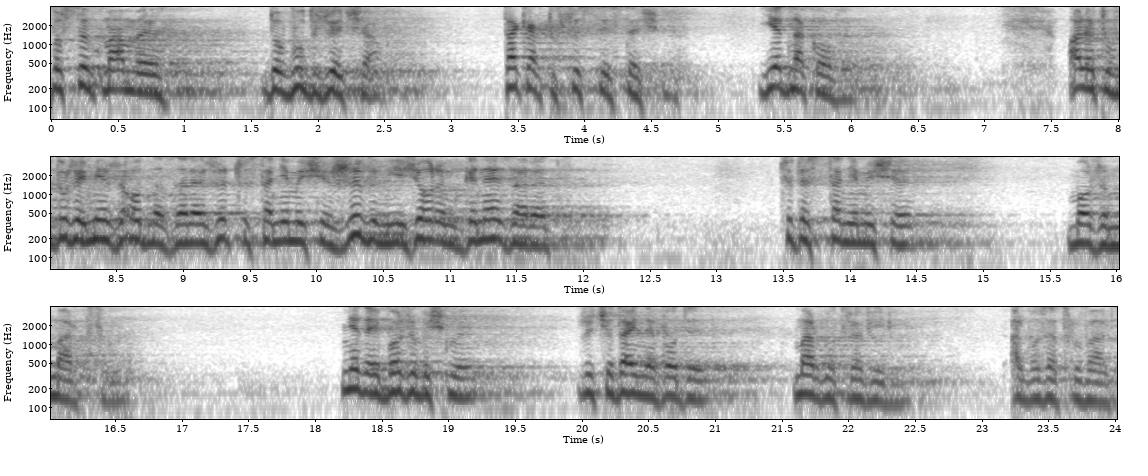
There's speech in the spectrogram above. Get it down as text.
Dostęp mamy do wód życia, tak jak tu wszyscy jesteśmy, jednakowy. Ale to w dużej mierze od nas zależy, czy staniemy się żywym jeziorem Genezaret, czy też staniemy się morzem martwym. Nie daj Boże, byśmy życiodajne wody marnotrawili albo zatruwali.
